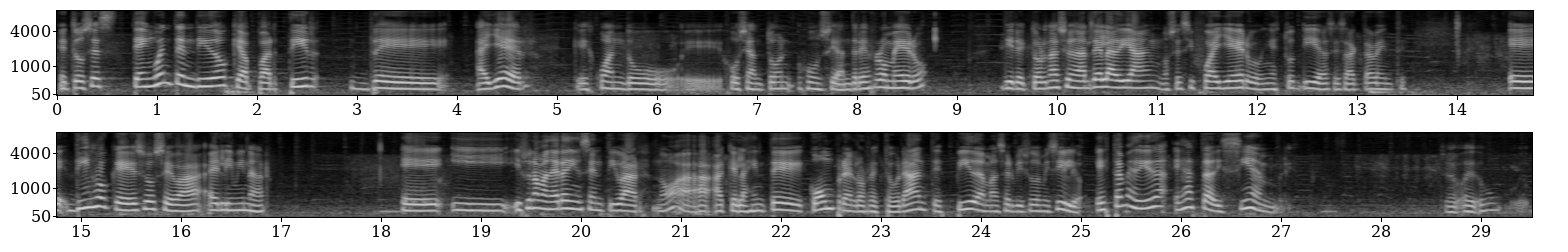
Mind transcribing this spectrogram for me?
Entonces, tengo entendido que a partir de ayer, que es cuando eh, José, Antón, José Andrés Romero, director nacional de la DIAN, no sé si fue ayer o en estos días exactamente, eh, dijo que eso se va a eliminar. Eh, y, es una manera de incentivar ¿no? a, a que la gente compre en los restaurantes, pida más servicio a domicilio. Esta medida es hasta diciembre.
